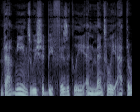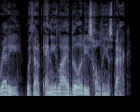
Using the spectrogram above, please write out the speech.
That means we should be physically and mentally at the ready without any liabilities holding us back.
